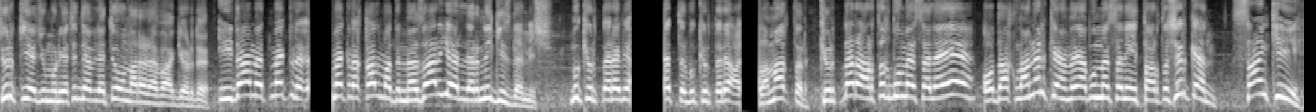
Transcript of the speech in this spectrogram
Türkiye Cumhuriyeti Devleti onlara reva gördü. İdam etmekle Ölmekle kalmadı mezar yerlerini gizlemiş. Bu Kürtlere bir h**ettir, bu Kürtleri aşağılamaktır. Kürtler artık bu meseleye odaklanırken veya bu meseleyi tartışırken sanki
